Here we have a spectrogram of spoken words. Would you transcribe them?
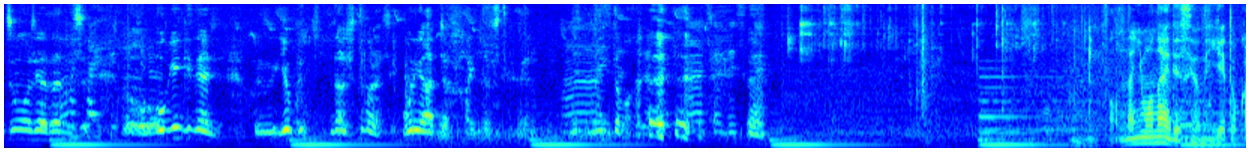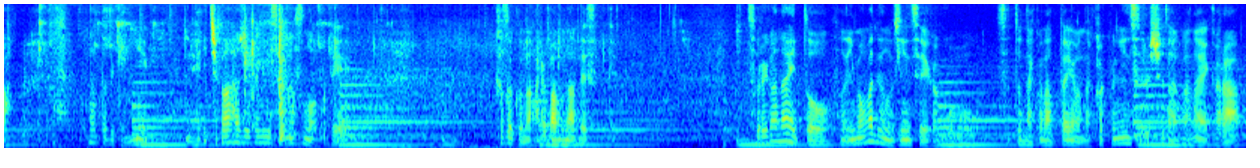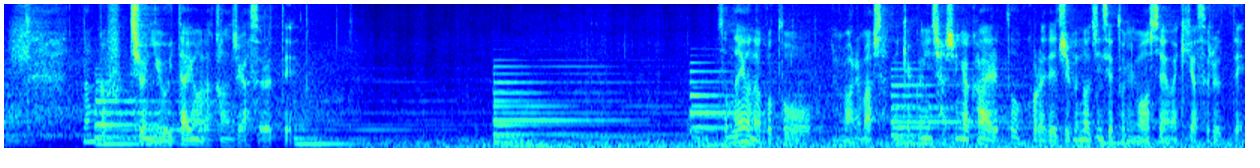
つもりなんです。お元気でよく直してもらうんですよ俺があっちゃん入ったしてるから。ミントもそうですか。うん。何もないですよね家とか。なった時に、ね、一番初めに探すのって家族のアルバムなんですって。それがないとその今までの人生がこうずっとなくなったような確認する手段がないからなんか宙に浮いたような感じがするってそんなようなことを言われました。ね逆に写真が帰るとこれで自分の人生取り戻したような気がするって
